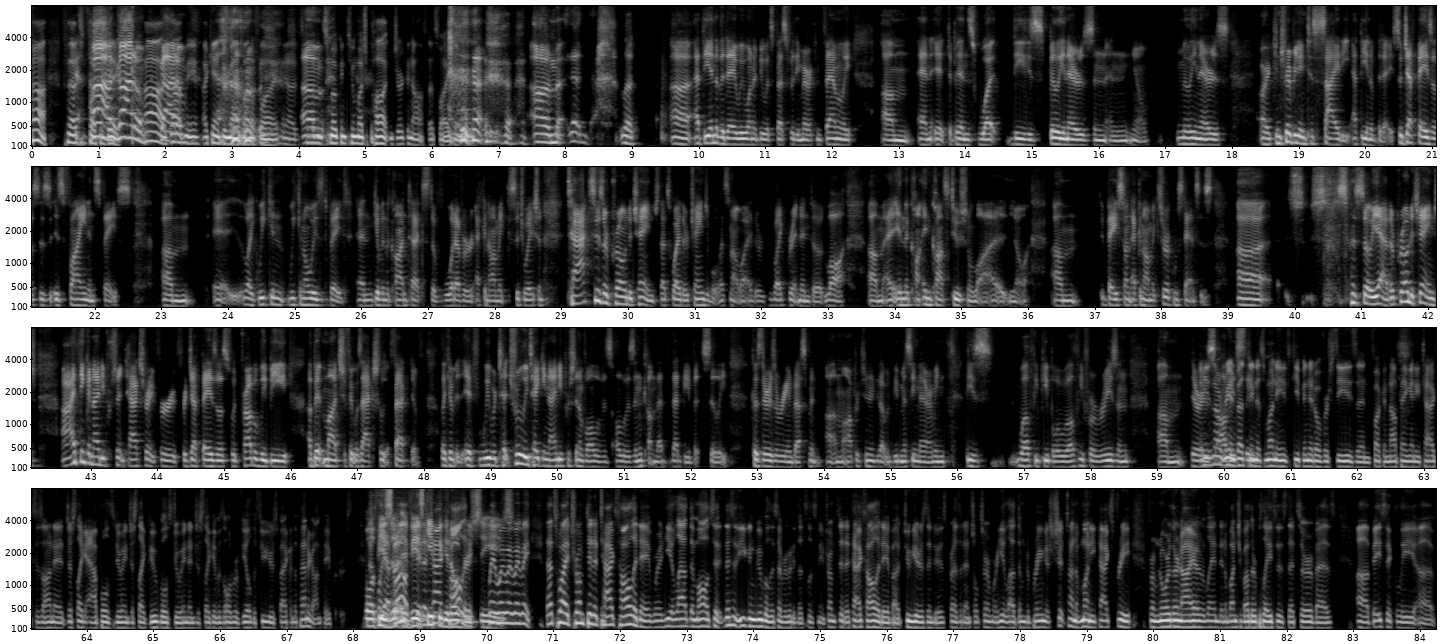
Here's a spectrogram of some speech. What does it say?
yeah. fucking ah, dick. got him. Ah, got, got him. me. I can't do math on the fly. Yeah, um, smoking too much pot and jerking off. That's why I can't. um, look, uh, at the end of the day, we want to do what's best for the American family. Um, and it depends what these billionaires and, and you know millionaires are contributing to society at the end of the day. So Jeff Bezos is is flying in space. Um, eh, like we can we can always debate and given the context of whatever economic situation taxes are prone to change that's why they're changeable that's not why they're like written into law um, in the in constitutional law uh, you know um, based on economic circumstances uh, so, so, yeah, they're prone to change. I think a 90% tax rate for, for Jeff Bezos would probably be a bit much if it was actually effective. Like if, if we were t- truly taking 90% of all of his all of his income, that that'd be a bit silly because there is a reinvestment um, opportunity that would be missing there. I mean, these wealthy people are wealthy for a reason. Um, there he's not reinvesting his money; he's keeping it overseas and fucking not paying any taxes on it, just like Apple's doing, just like Google's doing, and just like it was all revealed a few years back in the Pentagon Papers. Well, if he's, if he's keeping it holiday. overseas, wait, wait, wait, wait, wait. That's why Trump did a tax holiday where he allowed them all to. This is you can Google this, everybody that's listening. Trump did a tax holiday about two years into his presidential term where he allowed them to bring a shit ton of money tax free from Northern Ireland and a bunch of other places that serve as uh, basically uh,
